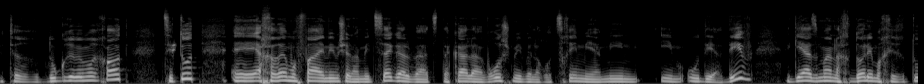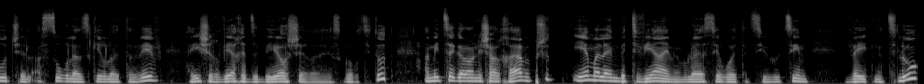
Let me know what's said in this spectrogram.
יותר דוגרי במרכאות. ציטוט, אה, אחרי מופע האימים של עמית סגל וההצדקה לאברושמי ולרוצחים מימין עם אודי אדיב, הגיע הזמן לחדול עם החרטוט של אסור להזכיר לו את אביו, האיש הרוויח את זה ביושר, אה, סגור ציטוט. עמית סגל לא נשאר חייב ופשוט איים עליהם בתביעה אם הם לא יסירו את הציוצים ויתנצלו.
